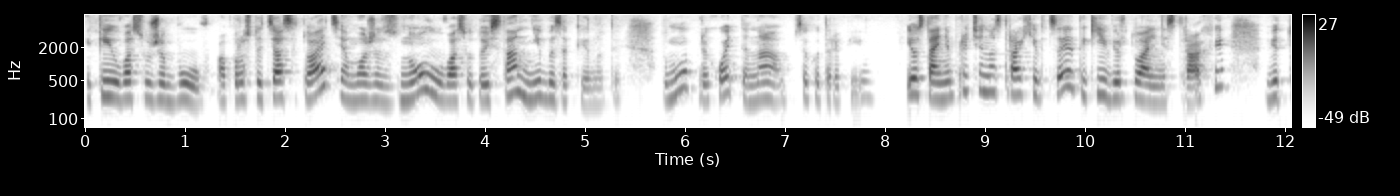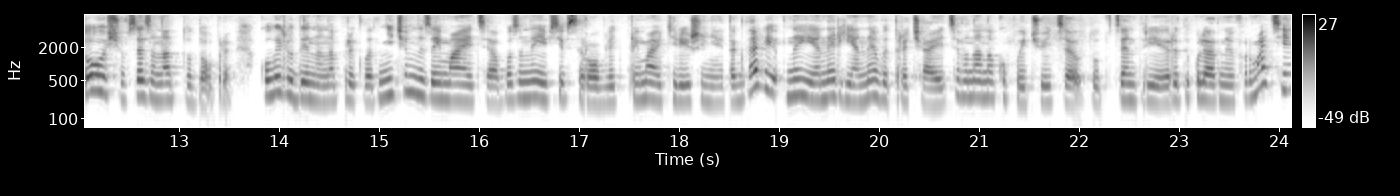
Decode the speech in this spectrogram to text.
який у вас уже був. А просто ця ситуація може знову вас у той стан ніби закинути. Тому приходьте на психотерапію. І остання причина страхів це такі віртуальні страхи від того, що все занадто добре. Коли людина, наприклад, нічим не займається або за неї всі все роблять, приймають рішення і так далі, в неї енергія не витрачається, вона накопичується тут в центрі ретикулярної формації,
